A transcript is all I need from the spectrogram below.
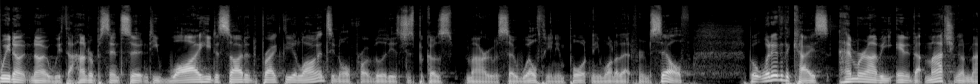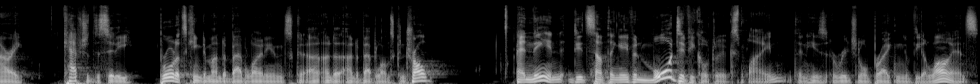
we don't know with 100% certainty why he decided to break the alliance. In all probability, it's just because Mari was so wealthy and important, he wanted that for himself. But whatever the case, Hammurabi ended up marching on Mari, captured the city, brought its kingdom under Babylonians uh, under under Babylon's control, and then did something even more difficult to explain than his original breaking of the alliance.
